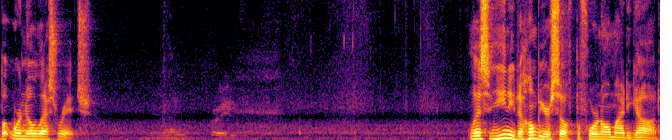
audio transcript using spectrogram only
But we're no less rich. Listen, you need to humble yourself before an almighty God.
